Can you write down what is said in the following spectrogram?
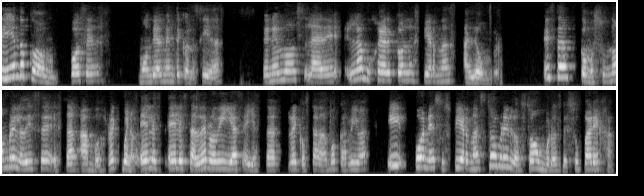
Siguiendo con poses mundialmente conocidas, tenemos la de la mujer con las piernas al hombro. Esta, como su nombre lo dice, están ambos, bueno, él, él está de rodillas, ella está recostada boca arriba y pone sus piernas sobre los hombros de su pareja.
